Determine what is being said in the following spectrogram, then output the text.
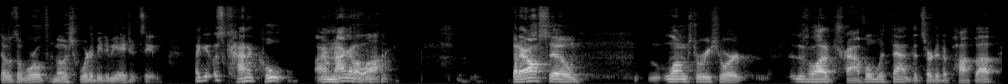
that was the world's most word awarded B2B agency. Like it was kind of cool. I'm not gonna lie. But I also, long story short, there's a lot of travel with that that started to pop up.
